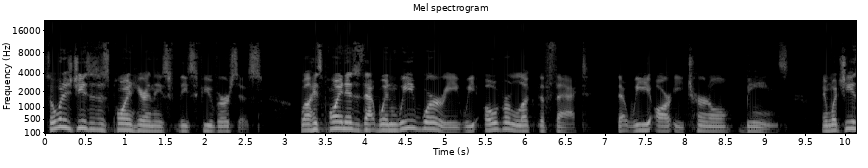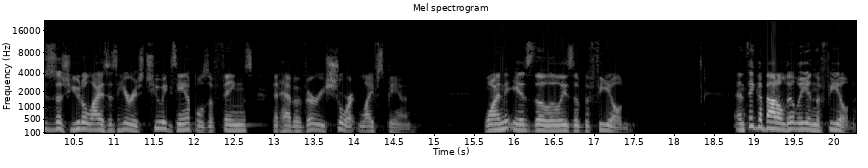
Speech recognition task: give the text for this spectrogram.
So, what is Jesus' point here in these, these few verses? Well, his point is, is that when we worry, we overlook the fact that we are eternal beings. And what Jesus utilizes here is two examples of things that have a very short lifespan. One is the lilies of the field. And think about a lily in the field.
